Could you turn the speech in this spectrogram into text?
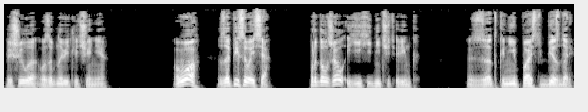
Решила возобновить лечение. Во, записывайся! Продолжал ехидничать Ринг. Заткни пасть, бездарь!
